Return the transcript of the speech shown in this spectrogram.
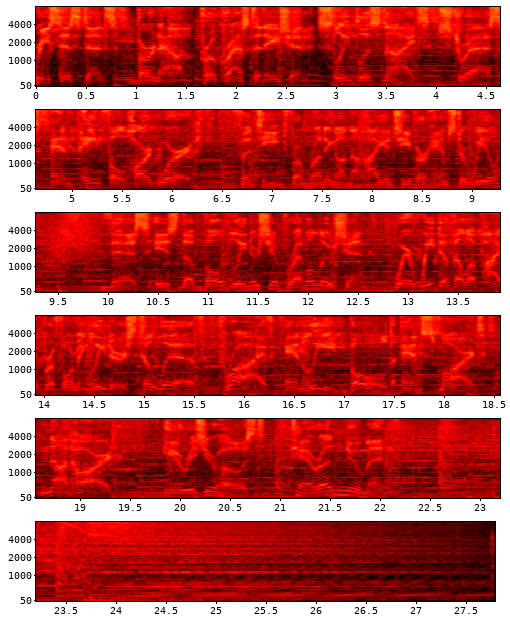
Resistance, burnout, procrastination, sleepless nights, stress, and painful hard work. Fatigued from running on the high achiever hamster wheel? This is the Bold Leadership Revolution, where we develop high performing leaders to live, thrive, and lead bold and smart, not hard. Here is your host, Tara Newman.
